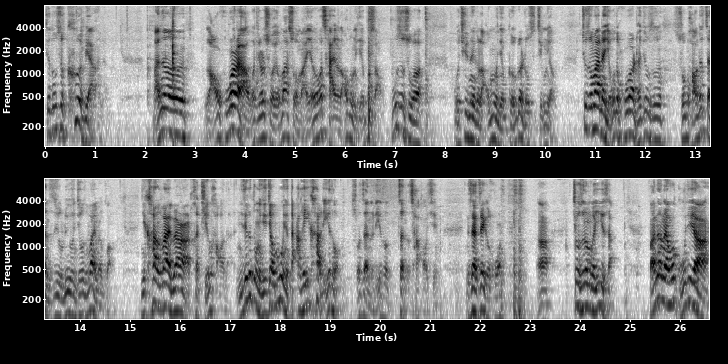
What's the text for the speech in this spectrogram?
这都是刻边的。反正老活儿啊，我今儿说有嘛说嘛，因为我拆的老东西也不少，不是说我去那个老木匠个个都是精良。就是嘛呢，有的活儿它就是说不好的真的就留就是外面光。你看外边儿还挺好的，你这个东西叫木匠打开一看里头，说真的里头真的差好些。你看这个活儿啊，就是那么个意思。反正呢，我估计啊，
